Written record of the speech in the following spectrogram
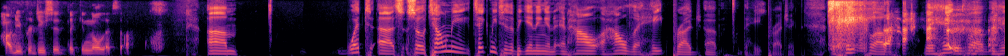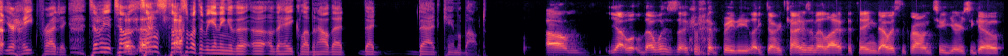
how do you produce it, like and all that stuff. Um, what? Uh, so tell me, take me to the beginning and, and how how the hate project, uh, the hate project, the hate club, the hate club, the hate, your hate project. Tell me, tell tell us tell us about the beginning of the uh, of the hate club and how that that that came about. Um, yeah, well, that was like pretty like dark times in my life. I think that was around two years ago,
